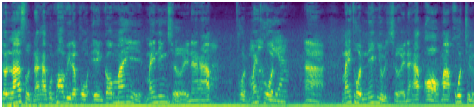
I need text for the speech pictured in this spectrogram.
จนล่าสุดนะครับ คุณพ่อวีรพงษ์เองก็ไม่ไม่นิ่งเฉยนะครับอะทนไม่ทน ออกมาเคลียร์ อ่า ไม่ทนนิ่งอยู่เฉยนะครับ ออกมาพูดถึง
